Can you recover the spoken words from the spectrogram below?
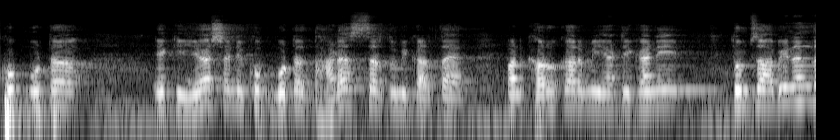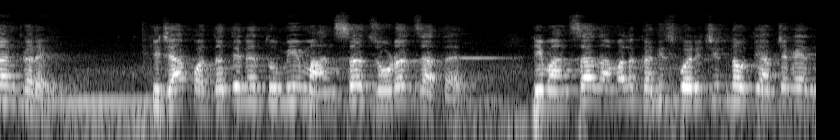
खूप मोठं एक यश आणि खूप मोठं धाडस सर तुम्ही करतायत. पण खरोखर मी या ठिकाणी तुमचं अभिनंदन करेल की ज्या पद्धतीने तुम्ही माणसं जोडत जात आहेत ही माणसं आज आम्हाला कधीच परिचित नव्हती. आमच्या काही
